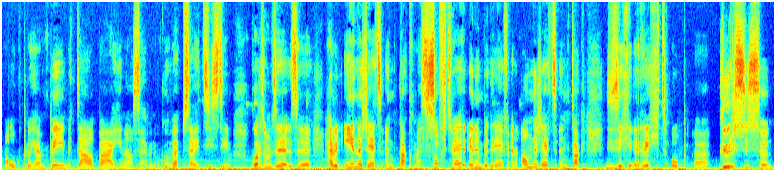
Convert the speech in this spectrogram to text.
maar ook Plug and Pay, betaalpagina's. Ze hebben ook een website systeem. Kortom, ze, ze hebben enerzijds een tak met software in een bedrijf en anderzijds een tak die zich richt op uh, cursussen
